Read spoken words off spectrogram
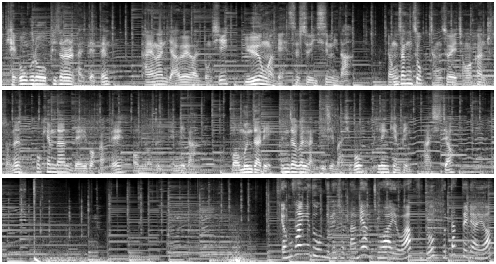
계곡으로 피서를 갈 때 등 다양한 야외 활동 시 유용하게 쓸 수 있습니다. 영상 속 장소의 정확한 주소는 포캠단 네이버 카페에 업로드 됩니다. 머문 자리 흔적을 남기지 마시고 필링 캠핑 아시죠? 영상이 도움이 되셨다면 좋아요와 구독 부탁드려요.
